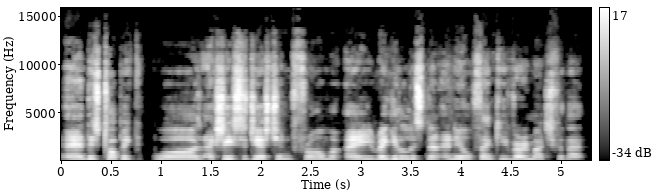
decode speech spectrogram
And this topic was actually a suggestion from a regular listener, Anil. Thank you very much for that.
